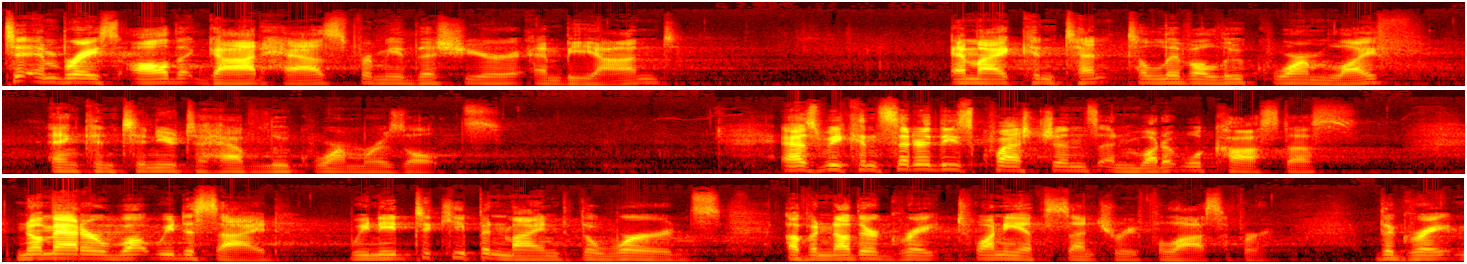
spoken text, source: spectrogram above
to embrace all that God has for me this year and beyond? Am I content to live a lukewarm life and continue to have lukewarm results? As we consider these questions and what it will cost us, no matter what we decide, we need to keep in mind the words of another great 20th century philosopher, the great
